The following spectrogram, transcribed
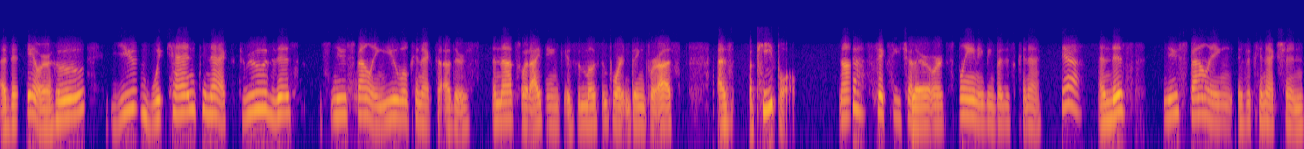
a they or a who, you w- can connect through this new spelling. You will connect to others. And that's what I think is the most important thing for us as a people. Not to fix each other or explain anything, but just connect. Yeah. And this new spelling is a connection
